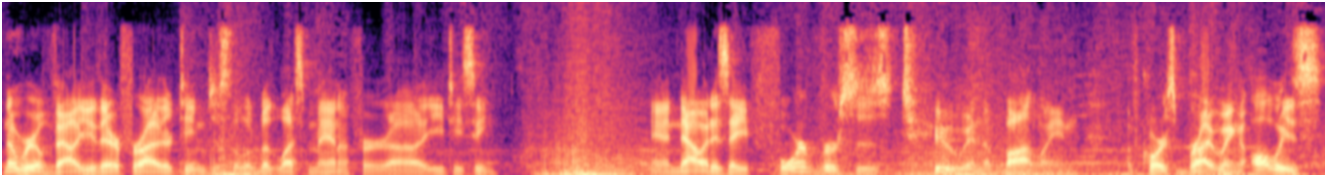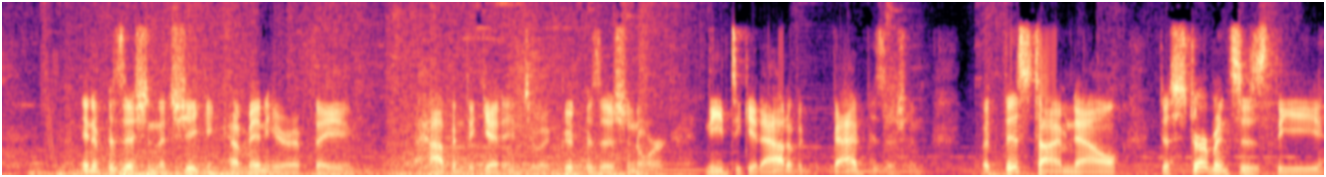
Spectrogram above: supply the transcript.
no real value there for either team, just a little bit less mana for uh, ETC. And now it is a 4 versus 2 in the bot lane. Of course, Brightwing always in a position that she can come in here if they happen to get into a good position or need to get out of a bad position. But this time now, Disturbance is the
